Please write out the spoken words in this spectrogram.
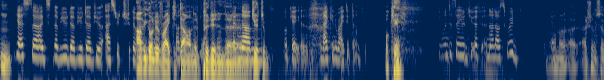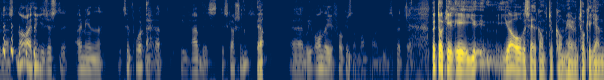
Mm. yes uh, it's www.astridstuckelberger Are we going to write it down and put it in the And, um, YouTube? okay and, and I can write it down for you Okay. you want to say a, ju- a last word No, no, I, I shouldn't say last. no, I think it's just. Uh, I mean, it's important that we have these discussions. Yeah. Uh, we've only focused on one part of this, but uh, But Torkil, uh, you, you're always welcome to come here and talk again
